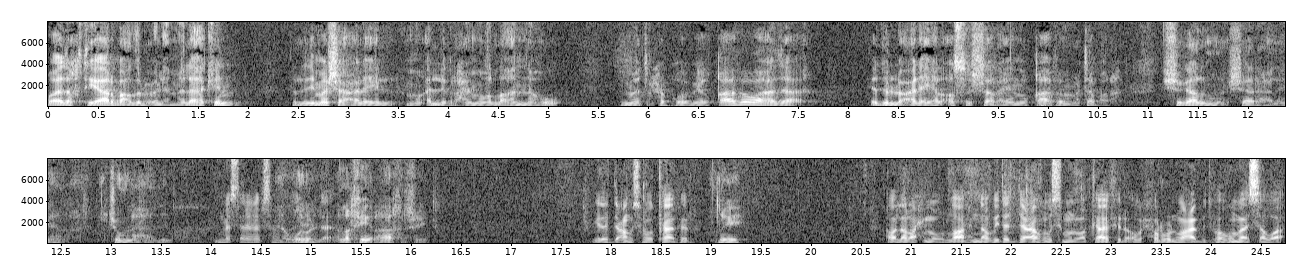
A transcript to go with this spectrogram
وهذا اختيار بعض العلماء. لكن الذي مشى عليه المؤلف رحمه الله أنه بما تحقه به القافة وهذا يدل عليه الأصل الشرعي أن القافة معتبرة. إيش قال الشارع عليها؟ الجملة هذه. المسألة نفسها من أول إيه، ولا الأخيرة آخر شيء. إذا ادعاه مسلم وكافر إيه. قال رحمه الله أنه إذا ادعاه مسلم وكافر أو حر وعبد فهما سواء.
